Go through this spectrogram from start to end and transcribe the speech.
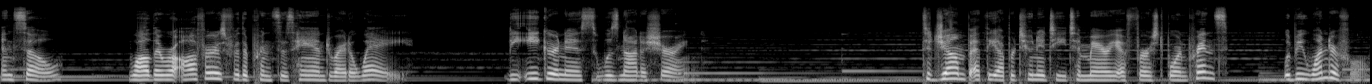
And so, while there were offers for the prince's hand right away, the eagerness was not assuring. To jump at the opportunity to marry a firstborn prince would be wonderful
